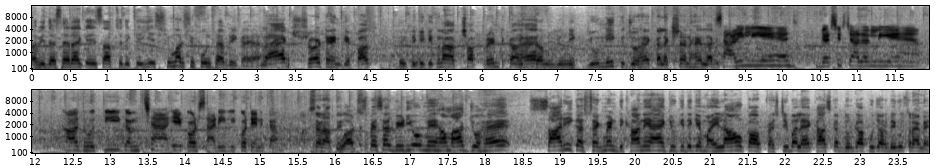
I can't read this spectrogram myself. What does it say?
अभी दशहरा के हिसाब से देखिए ये शिमर शिफोन फैब्रिक आया है। ब्लैक शर्ट है इनके पास। देखिए। देखिए कितना अच्छा प्रिंट का है। एकदम यूनिक यूनिक जो है कलेक्शन है लग साड़ी लिए हैं बेडशीट चादर लिए हैं और धोती गमछा एक और साड़ी ली कॉटन का। अक्सर आते हैं। स्पेशल वीडियो में हम आज जो है साड़ी का सेगमेंट दिखाने आए हैं क्योंकि देखिए महिलाओं का फेस्टिवल है खासकर दुर्गा पूजा और बेगूसराय में।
